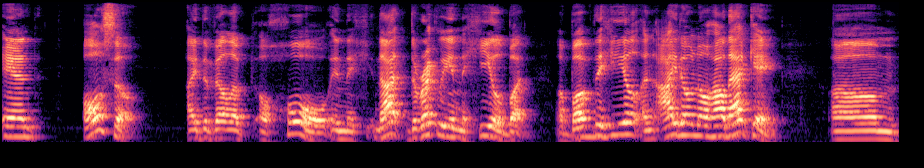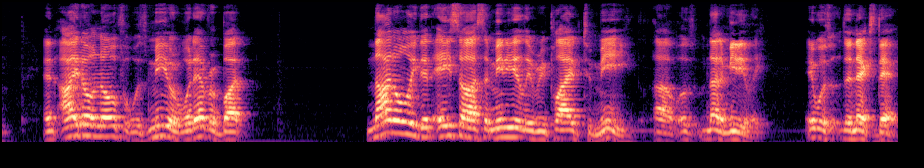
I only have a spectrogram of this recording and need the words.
And also, I developed a hole in the, not directly in the heel, but above the heel, and I don't know how that came. Um, and I don't know if it was me or whatever, but not only did Assos immediately reply to me, uh, not immediately, it was the next day.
